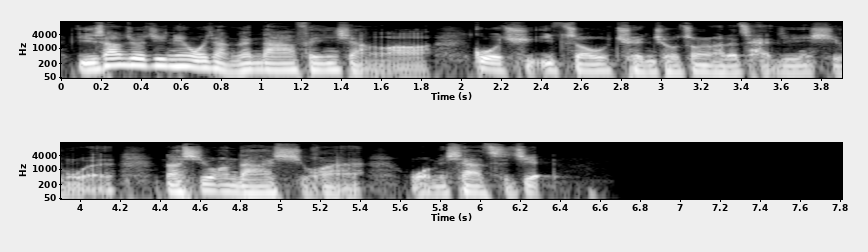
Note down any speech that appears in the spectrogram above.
以上就今天我想跟大家分享啊，过去一周全球重要的财经新闻。那希望大家喜欢，我们下次见。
